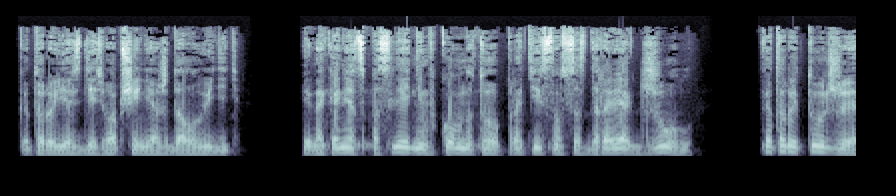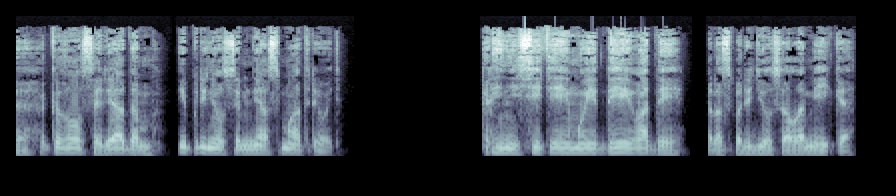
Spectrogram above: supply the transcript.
которую я здесь вообще не ожидал увидеть. И, наконец, последним в комнату протиснулся здоровяк Джул, который тут же оказался рядом и принялся меня осматривать. «Принесите ему еды и воды», — распорядился Аламейка.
